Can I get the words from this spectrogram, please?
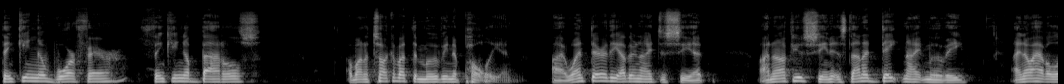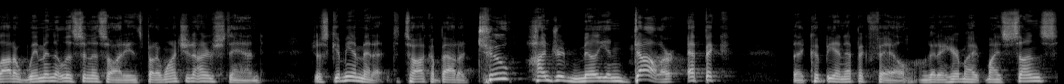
Thinking of warfare, thinking of battles. I want to talk about the movie Napoleon. I went there the other night to see it. I don't know if you've seen it. It's not a date night movie. I know I have a lot of women that listen to this audience, but I want you to understand. Just give me a minute to talk about a $200 million epic that could be an epic fail. I'm going to hear my, my son's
